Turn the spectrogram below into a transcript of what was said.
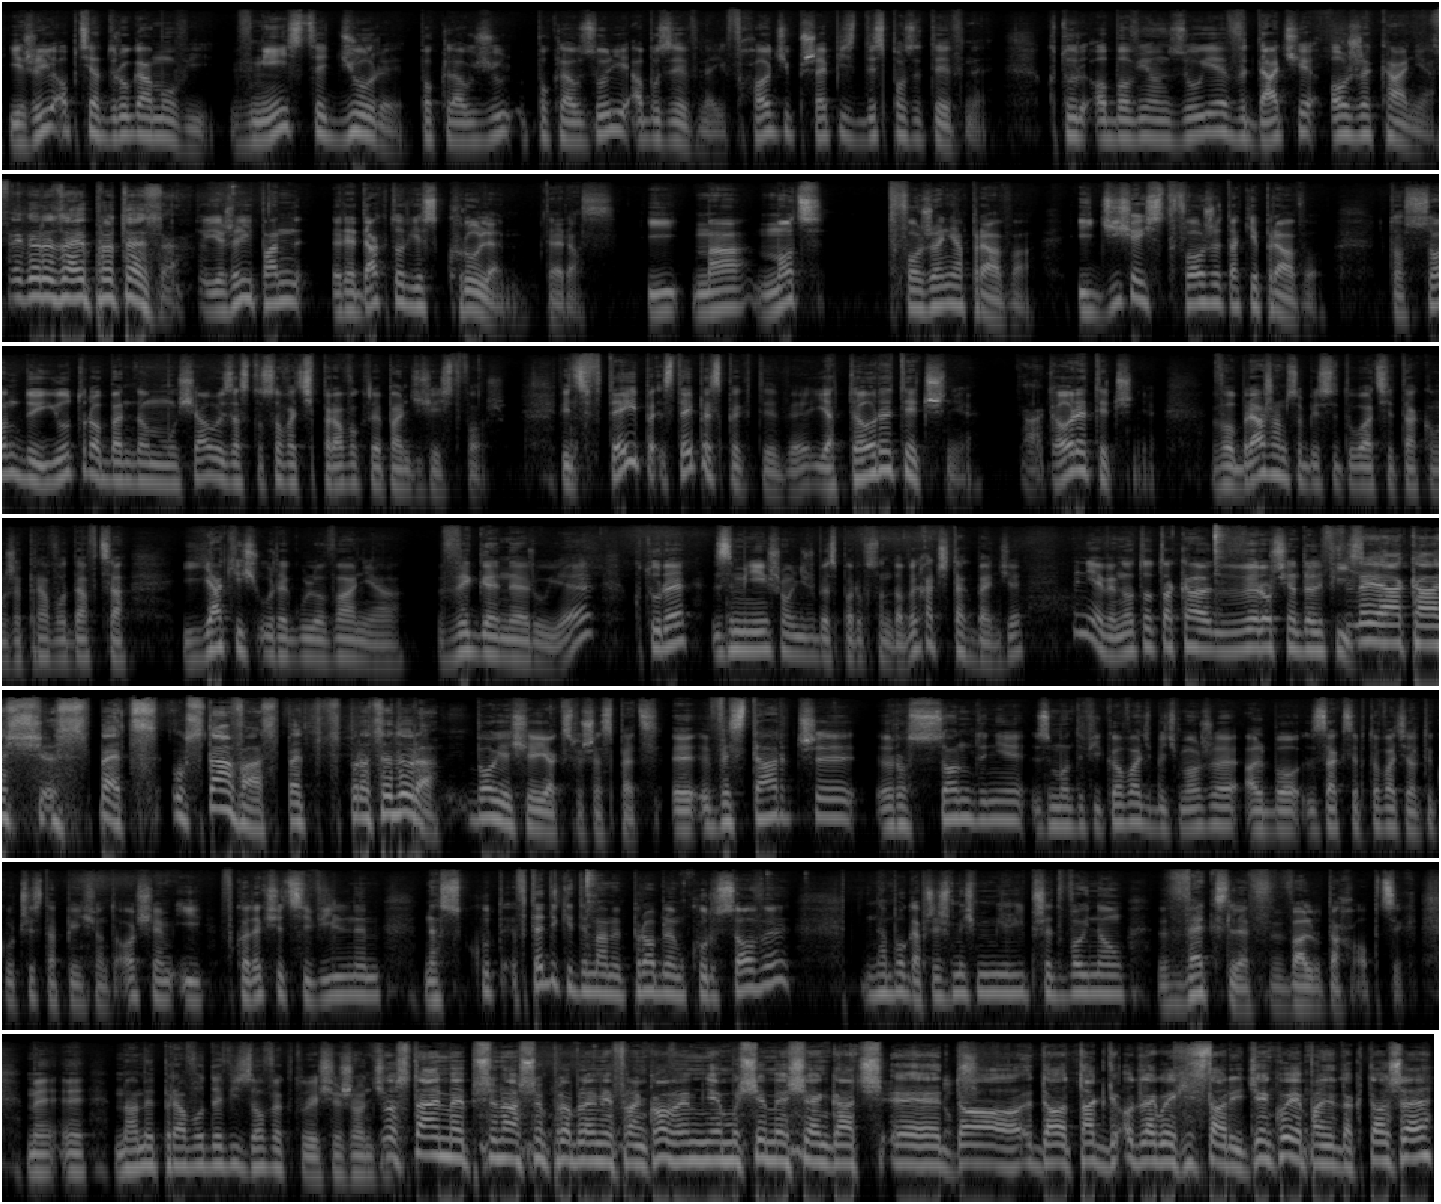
Jeżeli opcja druga mówi, w miejsce dziury po, klauzuli, po klauzuli abuzywnej wchodzi przepis dyspozytywny, który obowiązuje w dacie orzekania. Swego rodzaju proteza. To jeżeli pan redaktor jest królem teraz i ma moc tworzenia prawa i dzisiaj stworzy takie prawo, to sądy jutro będą musiały zastosować prawo, które pan dzisiaj stworzy. Więc w tej, z tej perspektywy ja teoretycznie, tak. teoretycznie wyobrażam sobie sytuację taką, że prawodawca jakieś uregulowania wygeneruje, które zmniejszą liczbę sporów sądowych. A czy tak będzie? Nie wiem, no to taka wyrocznia delfijska. Jakaś spec ustawa, spec procedura. Boję się, jak słyszę spec. Y, wystarczy rozsądnie zmodyfikować być może albo zaakceptować artykuł 358 i w kodeksie cywilnym na skut... wtedy, kiedy mamy problem kursowy, na Boga, przecież myśmy mieli przed wojną weksle w walutach obcych. My y, mamy prawo dewizowe, które się rządzi. Zostańmy przy naszym problemie frankowym. Nie musimy sięgać y, do, do tak odległej historii. Dziękuję panie doktorze.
